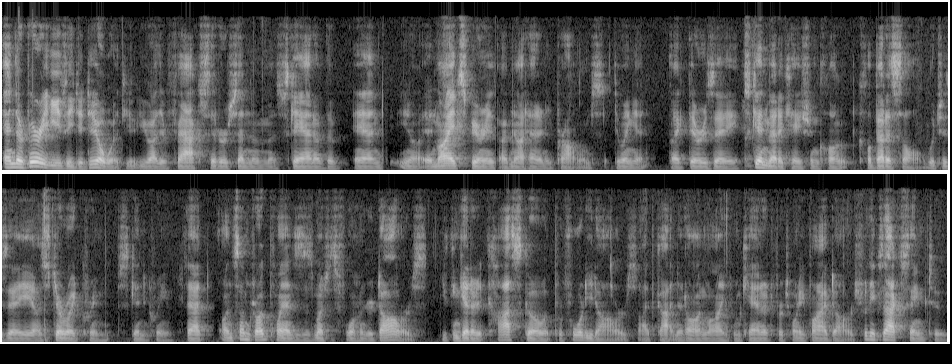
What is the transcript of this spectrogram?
and they're very easy to deal with. You, you either fax it or send them a scan of the, and you know, in my experience, I've not had any problems doing it. Like there is a skin medication called clobetasol, which is a, a steroid cream, skin cream, that on some drug plans is as much as $400. You can get it at Costco for $40. I've gotten it online from Canada for $25 for the exact same tube.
